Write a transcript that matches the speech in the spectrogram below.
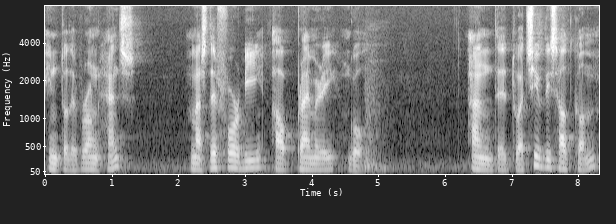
into the wrong hands must therefore be our primary goal. And uh, to achieve this outcome,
